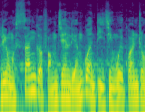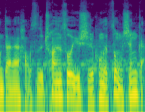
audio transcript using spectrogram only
利用三个房间连贯递进，为观众带来好似穿梭于时空的纵深感。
